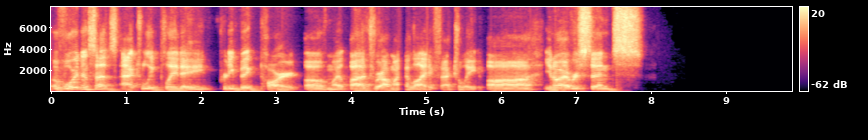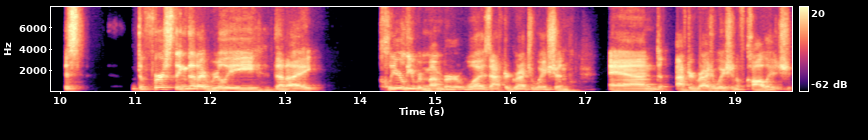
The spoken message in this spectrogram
avoidance has actually played a pretty big part of my uh, throughout my life. Actually, uh, you know, ever since this, the first thing that I really that I clearly remember was after graduation and after graduation of college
